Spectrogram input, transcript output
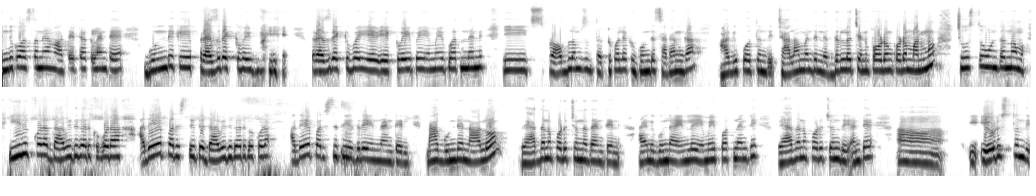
ఎందుకు వస్తున్నాయి హార్ట్ అటాక్లు అంటే గుండెకి ప్రెజర్ ఎక్కువైపోయి ప్రెజర్ ఎక్కువై ఎక్కువైపోయి ఏమైపోతుందండి? ఈ ప్రాబ్లమ్స్ తట్టుకోలేక గుండె సడన్గా ఆగిపోతుంది. చాలా మంది నిద్రలో చనిపోవడం కూడా మనము చూస్తూ ఉంటున్నాము. ఈయనకు కూడా దావిది గారికి కూడా అదే పరిస్థితి దావిది గారికి కూడా అదే పరిస్థితి ఎదురైందంటే నా గుండె నాలో వేదన పడుచున్నదంటే ఆయన గుండె ఆయనలో ఏమైపోతుందంటే వేదన పడుచుంది. అంటే ఏడుస్తుంది.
